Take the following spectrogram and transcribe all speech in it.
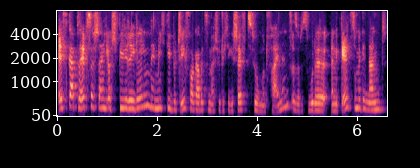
Es gab selbstverständlich auch Spielregeln, nämlich die Budgetvorgabe zum Beispiel durch die Geschäftsführung und Finance. Also das wurde eine Geldsumme genannt,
